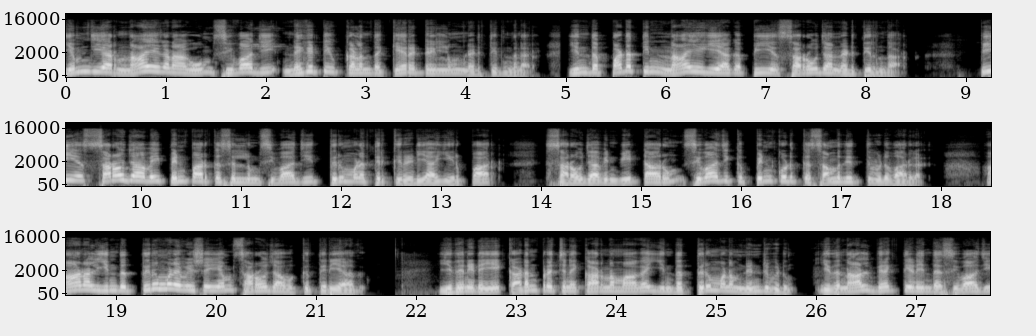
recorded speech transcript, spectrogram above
எம்ஜிஆர் நாயகனாகவும் சிவாஜி நெகட்டிவ் கலந்த கேரக்டரிலும் நடித்திருந்தனர். இந்த படத்தின் நாயகியாக பி. எஸ். சரோஜா நடித்திருந்தார். பி. எஸ். சரோஜாவை பெண் பார்க்க செல்லும் சிவாஜி திருமணத்திற்கு ரெடியாகி இருப்பார். சரோஜாவின் வீட்டாரும் சிவாஜிக்கு பெண் கொடுக்க சம்மதித்து விடுவார்கள். ஆனால் இந்த திருமண விஷயம் சரோஜாவுக்கு தெரியாது. இதனிடையே கடன் பிரச்சனை காரணமாக இந்த திருமணம் நின்றுவிடும். இதனால் விரக்தியடைந்த சிவாஜி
